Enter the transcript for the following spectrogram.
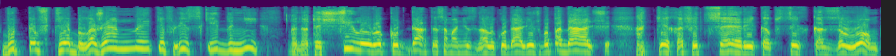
будто в те блаженные тефлисские дни. Она тащила его куда-то, сама не знала куда, лишь бы подальше от тех офицериков с их козлом.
